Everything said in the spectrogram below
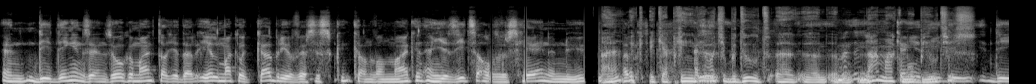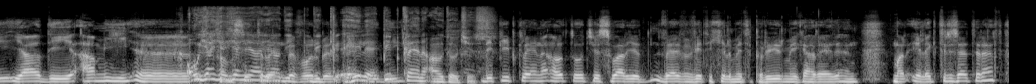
En die dingen zijn zo gemaakt dat je daar heel makkelijk cabrio-versies kan van maken. En je ziet ze al verschijnen nu. Ik, ik, heb geen idee wat je bedoelt. Uh, uh, namaakmobieltjes? Die, die, ja, die AMI uh, Oh ja, ja, ja, ja, ja die, hele piepkleine autootjes. Die piepkleine autootjes waar je 45 km per uur mee kan rijden. En, maar elektrisch uiteraard.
